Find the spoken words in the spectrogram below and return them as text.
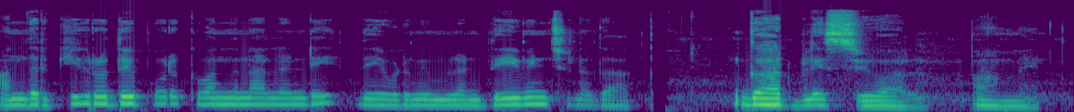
అందరికీ హృదయపూర్వక వందనాలండి. దేవుడు మిమ్మల్ని దీవించునుగాక. God bless you all. Amen.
